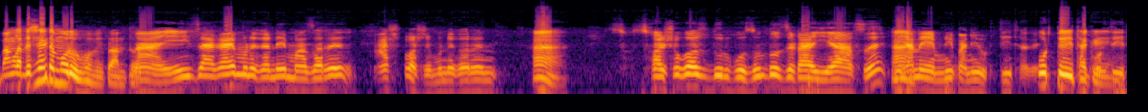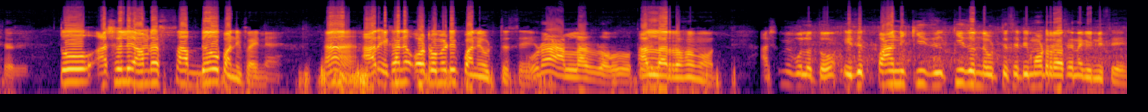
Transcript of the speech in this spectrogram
বাংলাদেশে এটা মরুভূমি প্রান্ত। না এই জায়গায় মনে করেন এই মাজারের আশপাশে মনে করেন হ্যাঁ। ছয়শো গজ দূর পর্যন্ত যেটা ইয়ে আছে হ্যাঁ। এখানে এমনি পানি উঠতেই থাকে। উঠতেই থাকে। উঠতেই থাকে। তো আসলে আমরা চাপ দেও পানি পাই না। হ্যাঁ আর এখানে অটোমেটিক পানি উঠতেছে। ওরা আল্লাহর রহমত। আল্লাহর রহমত। আসলে বলো তো এই যে পানি কি যে- কি জন্য উঠতেছে? এটি মোটর আছে নাকি নিচে?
